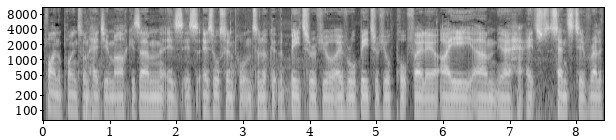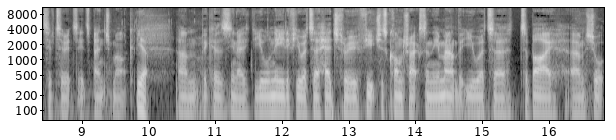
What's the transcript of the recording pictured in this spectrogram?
final point on hedging, Mark, is um is, is is also important to look at the beta of your overall beta of your portfolio, i.e., um, you know it's sensitive relative to its its benchmark. Yeah um, because you know you will need if you were to hedge through futures contracts and the amount that you were to to buy um, short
